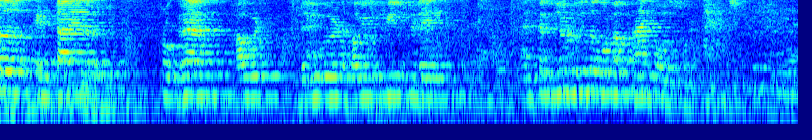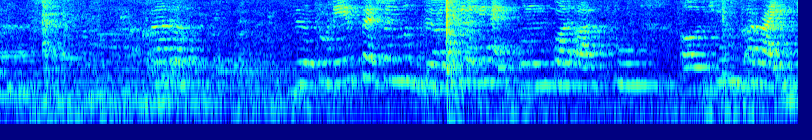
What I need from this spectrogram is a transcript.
the entire program, how it delivered, how you feel today, and conclude with a vote of thanks also. Sir, the today's session was really, really helpful for us to uh, choose a right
